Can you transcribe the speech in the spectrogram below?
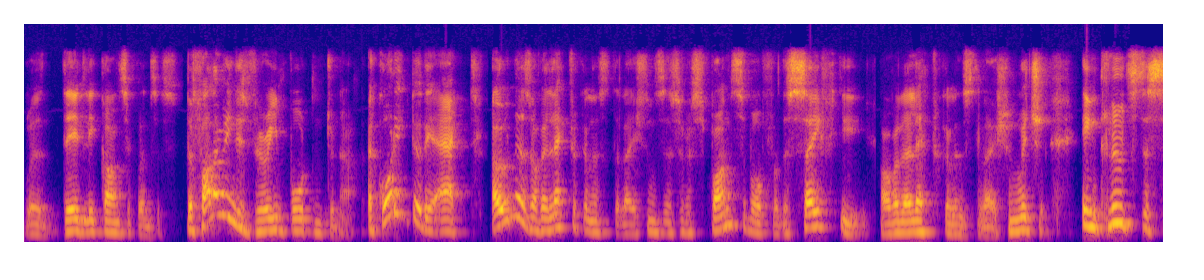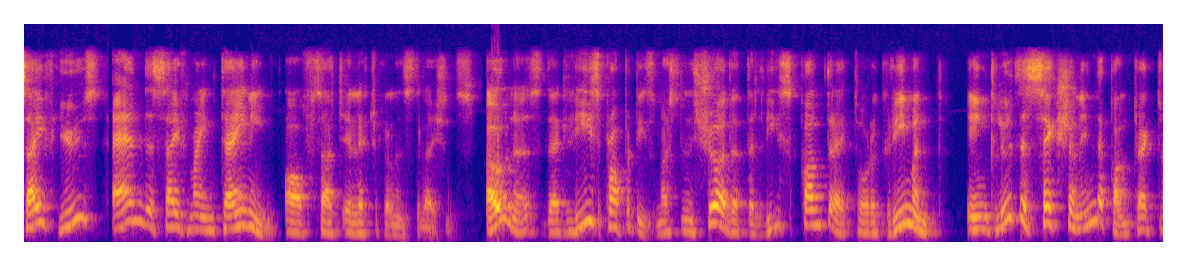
with deadly consequences. The following is very important to know. According to the Act, owners of electrical installations is responsible for the safety of an electrical installation, which includes the safe use and the safe maintaining of such electrical installations. Owners that lease properties must ensure that the lease contract or agreement includes a section in the contract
